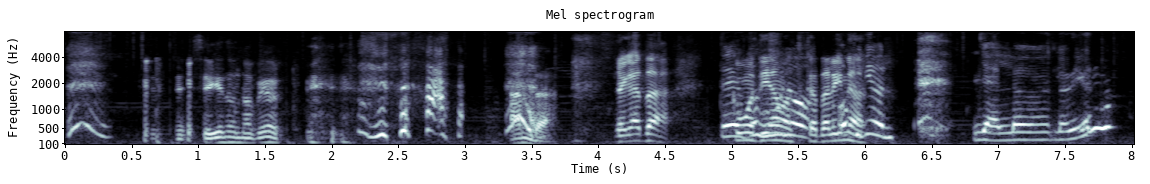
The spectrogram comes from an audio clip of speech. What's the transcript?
Siguiendo uno peor. Anda. Ya está. ¿Cómo te llamas, Catalina? Ya, ¿lo, digo no?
